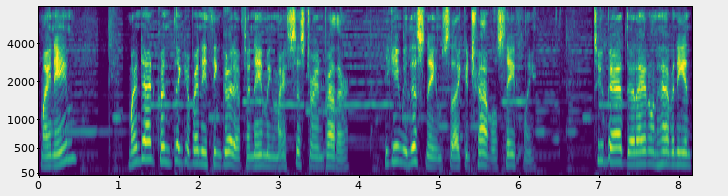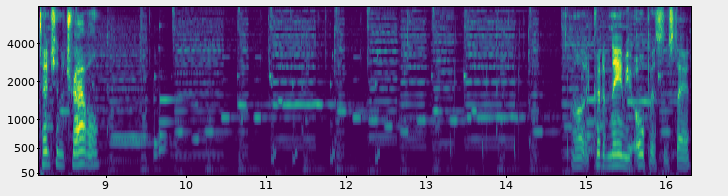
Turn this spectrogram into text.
My name? My dad couldn't think of anything good after naming my sister and brother. He gave me this name so I could travel safely. Too bad that I don't have any intention to travel. Well, it could have named you Opus instead.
